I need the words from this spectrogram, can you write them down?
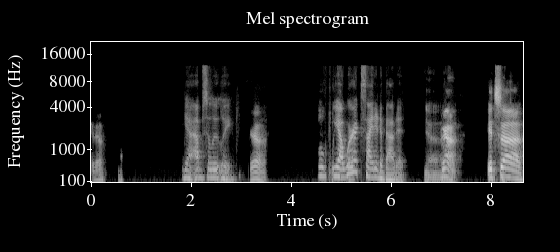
you know? Yeah, absolutely. Yeah. Well, yeah, we're excited about it. Yeah. Yeah. It's uh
